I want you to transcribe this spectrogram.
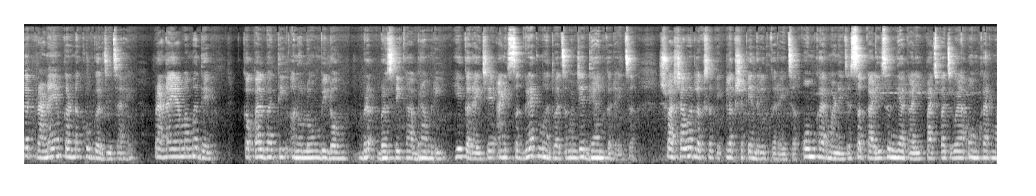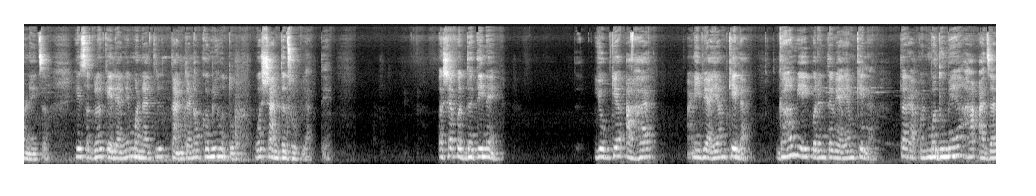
तर प्राणायाम करणं खूप गरजेचं आहे. प्राणायामामध्ये कपालभाती अनुलोम विलोम भ्र भ्रस्त्रिका भ्रामरी हे करायचे आणि सगळ्यात महत्त्वाचं म्हणजे ध्यान करायचं. श्वासावर लक्ष लक्ष केंद्रित करायचं. ओंकार म्हणायचं. सकाळी संध्याकाळी पाच पाच वेळा ओंकार म्हणायचं. हे सगळं केल्याने मनातील ताणतणाव कमी होतो व शांत झोप लागते. अशा पद्धतीने योग्य आहार आणि व्यायाम केला घाम येईपर्यंत व्यायाम केला तर आपण मधुमेह हा आजार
